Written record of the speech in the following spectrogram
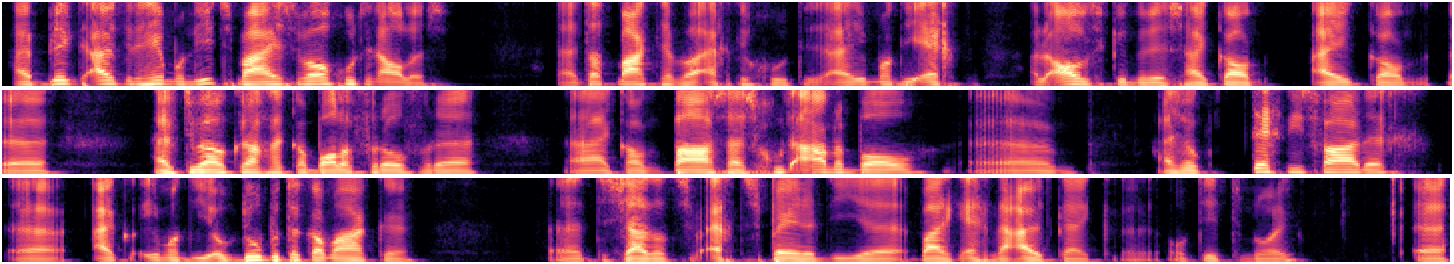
hij blinkt uit in helemaal niets. Maar hij is wel goed in alles. Dat maakt hem wel echt heel goed. Hij is iemand die echt een alleskunner is. Hij kan, hij kan, eh, hij heeft duelkracht, hij kan ballen veroveren. Eh, hij kan pasen, hij is goed aan de bal. Ehm, hij is ook technisch vaardig. Eh, hij iemand die ook doelpunten kan maken. Dus ja, dat is echt een speler die, waar ik echt naar uitkijk op dit toernooi. Eh, en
